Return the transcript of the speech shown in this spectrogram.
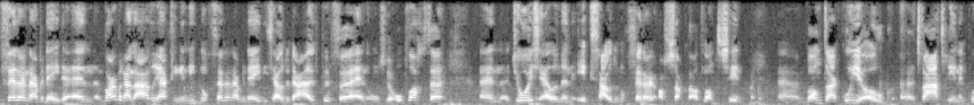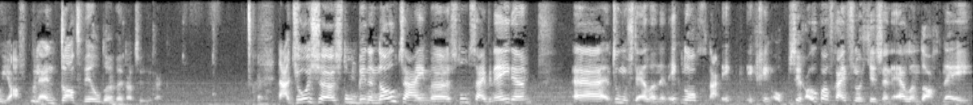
verder naar beneden. En Barbara en Adriaan gingen niet nog verder naar beneden. Die zouden daar uitpuffen en ons weer opwachten. En Joyce, Ellen en ik zouden nog verder afzakken Atlantis in. Uh, want daar kon je ook uh, het water in en kon je afkoelen. En dat wilden we natuurlijk. Nou, Joyce uh, stond binnen no time stond zij beneden. toen moesten Ellen en ik nog. Nou, ik, ik ging op zich ook wel vrij vlotjes. En Ellen dacht, nee,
